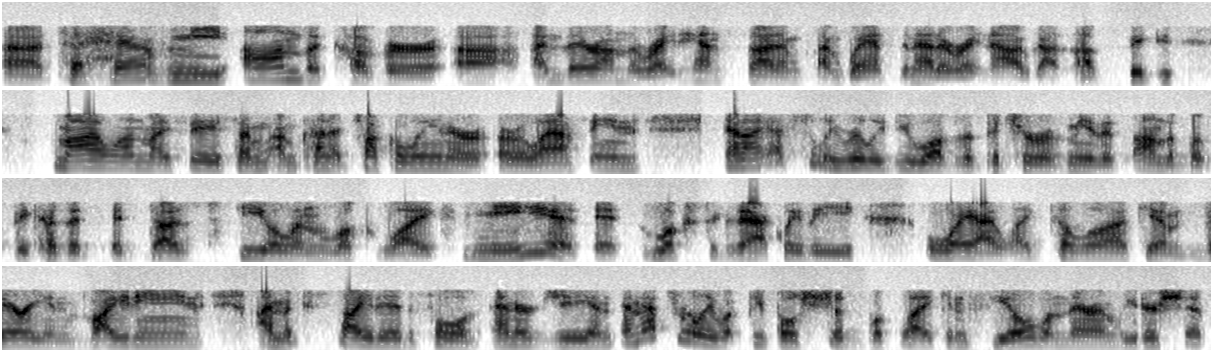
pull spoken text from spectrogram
uh, to have me on the cover. Uh, I'm there on the right hand side. I'm, I'm glancing at it right now. I've got a big smile on my face. I'm, I'm kind of chuckling or, or laughing. And I actually really do love the picture of me that's on the book because it, it does feel and look like me. It, it looks exactly the way I like to look. I'm very inviting. I'm excited, full of energy. And, and that's really what people should look like and feel when they're in leadership.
